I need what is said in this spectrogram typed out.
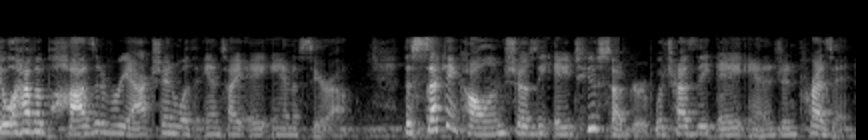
It will have a positive reaction with anti-A antisera. The second column shows the A2 subgroup, which has the A antigen present.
